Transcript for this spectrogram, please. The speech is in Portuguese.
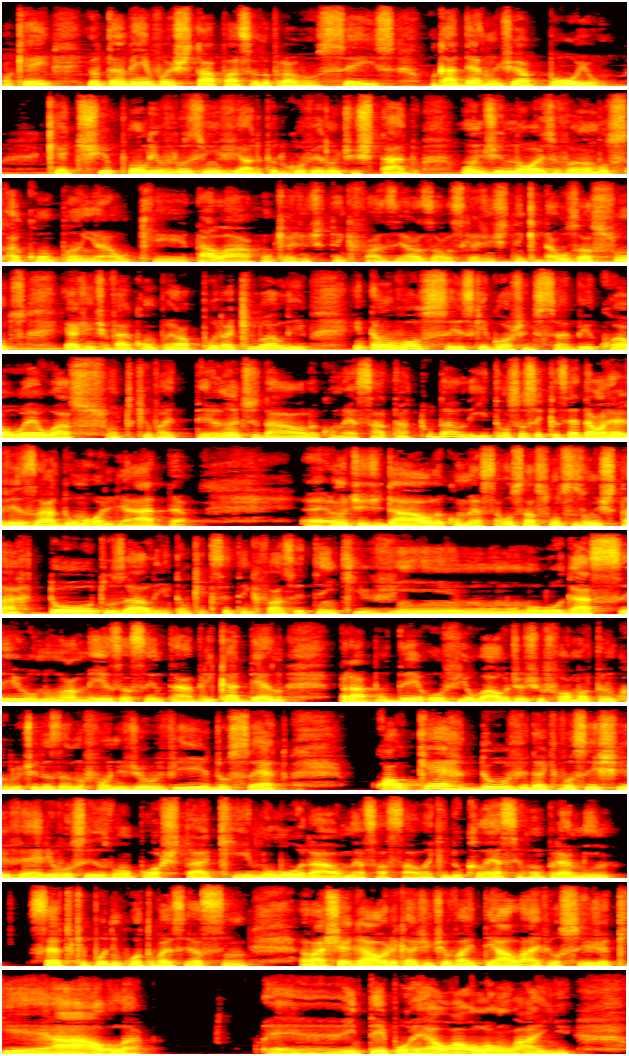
Ok? Eu também vou estar passando para vocês o caderno de apoio que é tipo um livrozinho enviado pelo governo de estado, onde nós vamos acompanhar o que está lá, o que a gente tem que fazer, as aulas que a gente tem que dar, os assuntos, e a gente vai acompanhar por aquilo ali. Então, vocês que gostam de saber qual é o assunto que vai ter antes da aula começar, tá tudo ali. Então, se você quiser dar uma revisada, uma olhada, antes de dar aula começar, os assuntos vão estar todos ali. Então, o que, que você tem que fazer? Tem que vir num, num lugar seu, numa mesa, sentar, abrir caderno para poder ouvir o áudio de forma tranquila, utilizando fone de ouvido, certo? Qualquer dúvida que vocês tiverem, vocês vão postar aqui no mural, nessa sala aqui do Classroom para mim, certo? Que por enquanto vai ser assim. Vai chegar a hora que a gente vai ter a live, ou seja, que é a aula é, em tempo real, aula online,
